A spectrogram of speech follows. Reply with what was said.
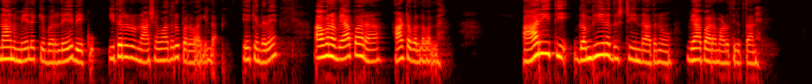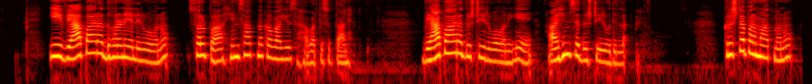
ನಾನು ಮೇಲಕ್ಕೆ ಬರಲೇಬೇಕು. ಇತರರು ನಾಶವಾದರೂ ಪರವಾಗಿಲ್ಲ. ಏಕೆಂದರೆ ಅವನ ವ್ಯಾಪಾರ ಆಟವಲ್ಲವಲ್ಲ. ಆ ರೀತಿ ಗಂಭೀರ ದೃಷ್ಟಿಯಿಂದ ಆತನು ವ್ಯಾಪಾರ ಮಾಡುತ್ತಿರುತ್ತಾನೆ. ಈ ವ್ಯಾಪಾರ ಧೋರಣೆಯಲ್ಲಿರುವವನು ಸ್ವಲ್ಪ ಹಿಂಸಾತ್ಮಕವಾಗಿಯೂ ಸಹ ವರ್ತಿಸುತ್ತಾನೆ. ವ್ಯಾಪಾರ ದೃಷ್ಟಿ ಇರುವವನಿಗೆ ಅಹಿಂಸೆ ದೃಷ್ಟಿ ಇರುವುದಿಲ್ಲ. ಕೃಷ್ಣ ಪರಮಾತ್ಮನು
